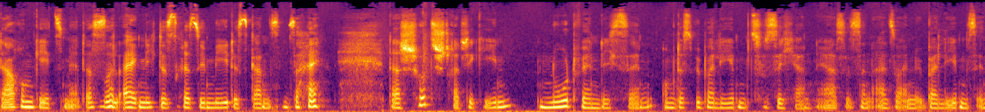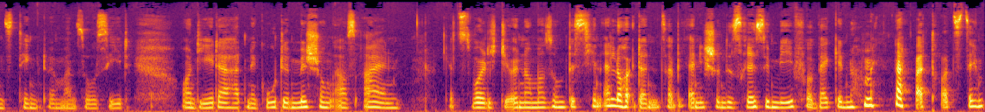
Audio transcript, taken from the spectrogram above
Darum geht es mir. Das soll eigentlich das Resümee des Ganzen sein, dass Schutzstrategien notwendig sind, um das Überleben zu sichern. Ja, es ist also ein Überlebensinstinkt, wenn man so sieht. Und jeder hat eine gute Mischung aus allen. Jetzt wollte ich die euch noch mal so ein bisschen erläutern. Jetzt habe ich eigentlich schon das Resümee vorweggenommen, aber trotzdem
